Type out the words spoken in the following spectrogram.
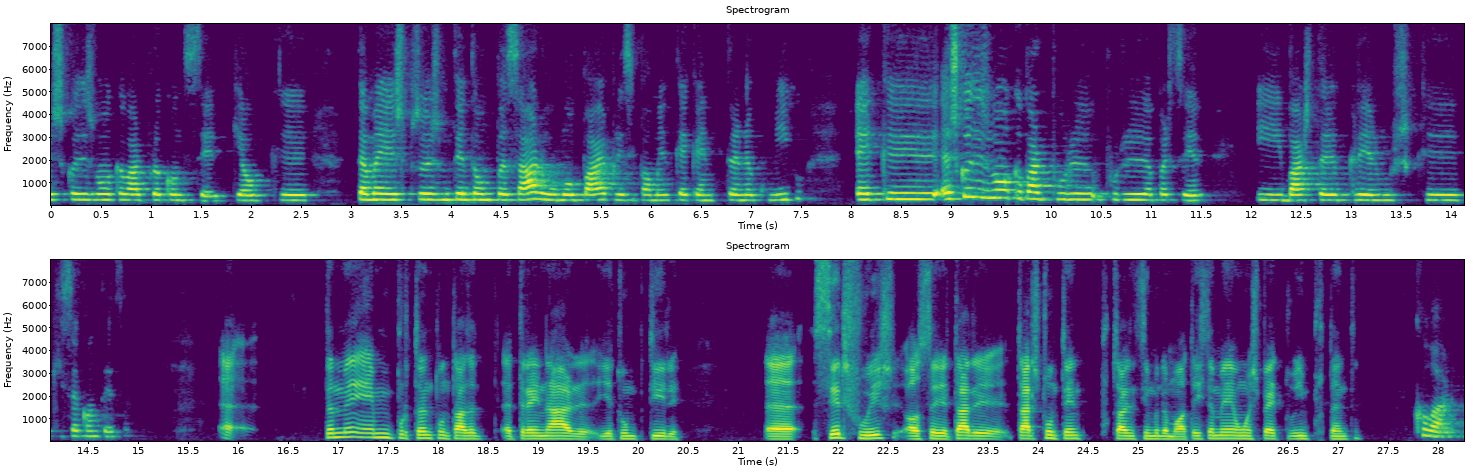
as coisas vão acabar por acontecer, que é o que também as pessoas me tentam passar, o meu pai, principalmente, que é quem treina comigo, é que as coisas vão acabar por, por aparecer e basta querermos que, que isso aconteça. Uh, também é importante um estás a, a treinar e a competir uh, seres feliz, ou seja, estar, estares contente por estar em cima da moto, isso também é um aspecto importante. Claro.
